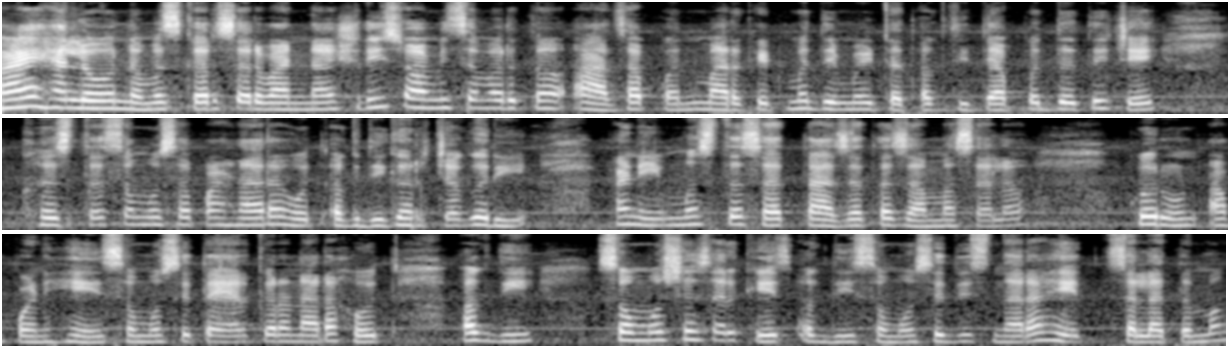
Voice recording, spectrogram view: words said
हाय हॅलो नमस्कार सर्वांना. श्री स्वामी समर्थ आज आपण मार्केटमध्ये मिळतात अगदी त्या पद्धतीचे खस्ता समोसा पाहणार आहोत अगदी घरच्या घरी. आणि मस्त असा ताजा ताजा मसाला करून आपण हे समोसे तयार करणार आहोत. अगदी समोश्यासारखेच अगदी समोसे दिसणार आहेत. चला तर मग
